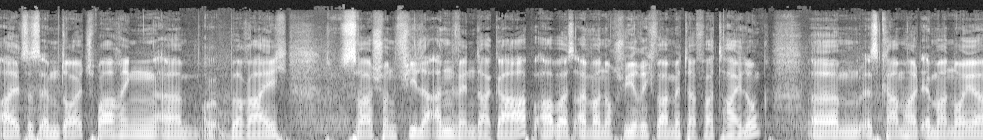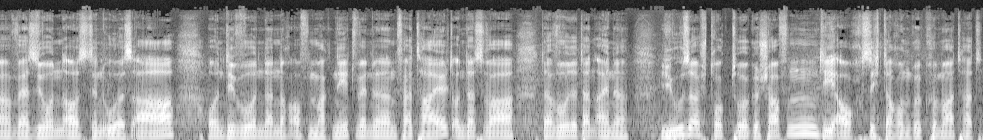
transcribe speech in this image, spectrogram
als es im deutschsprachigen äh, Bereich zwar schon viele Anwender gab, aber es einfach noch schwierig war mit der Verteilung. Ähm, es kamen halt immer neue Versionen aus den USA und die wurden dann noch auf Magnetwände dann verteilt und das war, da wurde dann eine User-Struktur geschaffen, die auch sich darum gekümmert hat,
